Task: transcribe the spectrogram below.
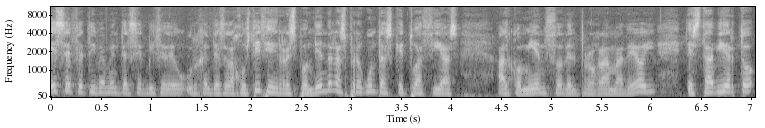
Es efectivamente el servicio de urgencias de la justicia y respondiendo a las preguntas que tú hacías al comienzo del programa de hoy, está abierto,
